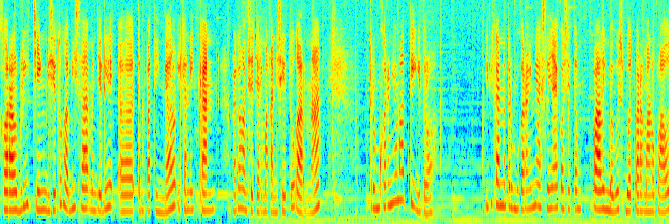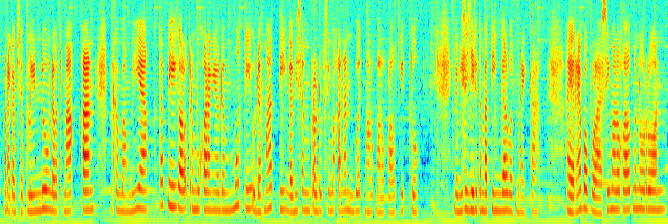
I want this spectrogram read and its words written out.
coral bleaching di situ nggak bisa menjadi uh, tempat tinggal ikan-ikan. Mereka nggak bisa cari makan di situ karena terumbu karangnya mati gitu loh. Jadi karena terumbu karang ini aslinya ekosistem paling bagus buat para makhluk laut, mereka bisa berlindung, dapat makan, berkembang biak. Tapi kalau terumbu karangnya udah memutih, udah mati, nggak bisa memproduksi makanan buat makhluk-makhluk laut itu. Nggak bisa jadi tempat tinggal buat mereka. Akhirnya populasi makhluk laut menurun,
